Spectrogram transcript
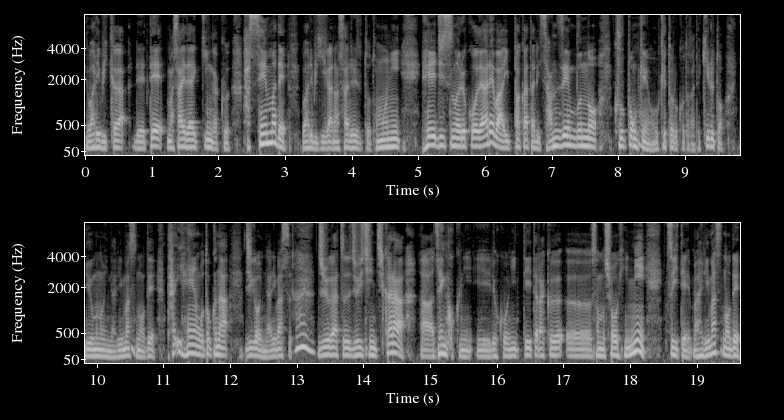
割引が出て、まあ、最大金額8000円まで割引がなされるとともに、平日の旅行であれば1泊あたり3000円分のクーポン券を受け取ることができるというものになりますので、大変お得な事業になります。はい、10月11日から全国に旅行に行っていただくその商品についてまいりますので、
